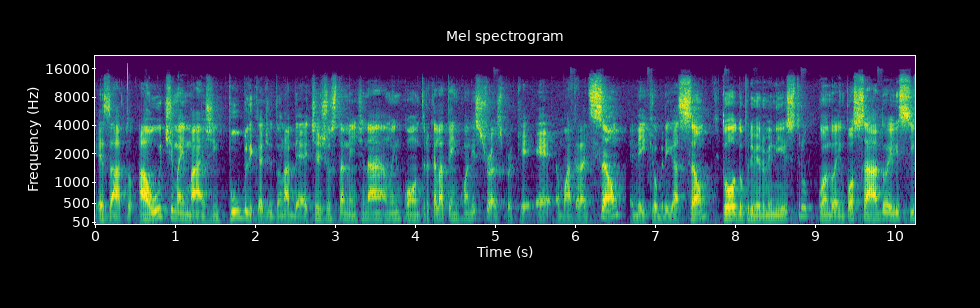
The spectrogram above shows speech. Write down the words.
Exato. A última imagem pública de Dona Beth é justamente na- no encontro que ela tem com a Liz Truss, porque é uma tradição, é meio que obrigação. Todo primeiro-ministro, quando é empossado, ele, se,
